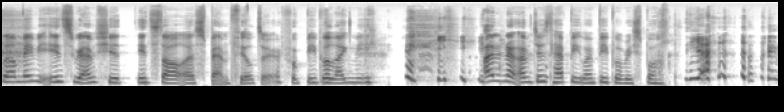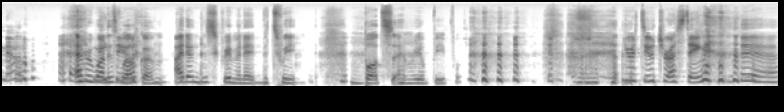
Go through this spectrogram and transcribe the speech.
well, maybe Instagram should install a spam filter for people like me. I don't know. I'm just happy when people respond. yeah, I know. Everyone is welcome. I don't discriminate between bots and real people. You're too trusting. yeah.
